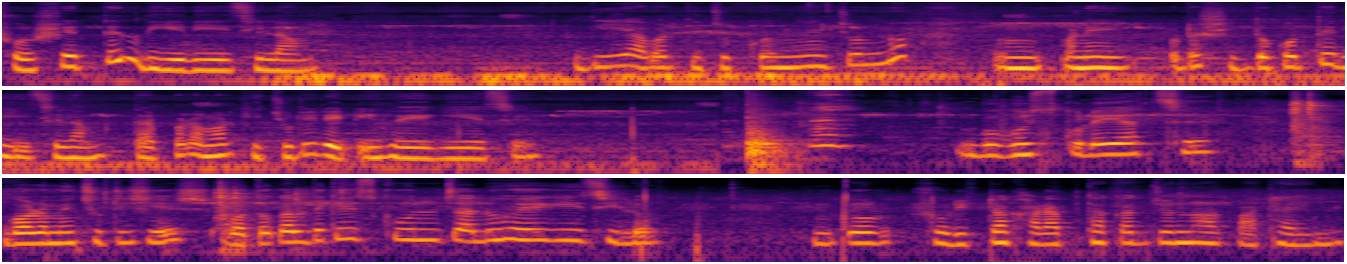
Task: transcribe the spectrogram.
সর্ষের তেল দিয়ে দিয়েছিলাম। দিয়ে আবার কিছুক্ষণের জন্য মানে ওটা সিদ্ধ করতে দিয়েছিলাম। তারপর আমার খিচুড়ি রেডি হয়ে গিয়েছে। বুবু স্কুলে যাচ্ছে। গরমের ছুটি শেষ। গতকাল থেকে স্কুল চালু হয়ে গিয়েছিল। ওর শরীরটা খারাপ থাকার জন্য আর পাঠাইনি।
